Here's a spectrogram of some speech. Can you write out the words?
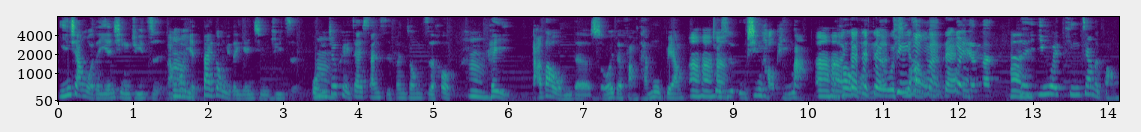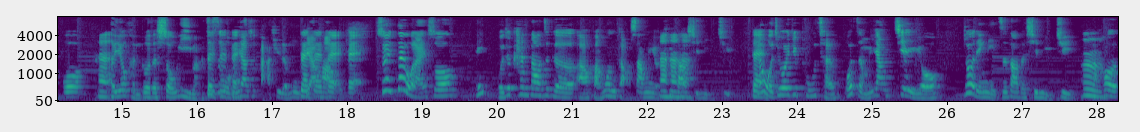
影响我的言行举止，然后也带动你的言行举止，嗯、我们就可以在三十分钟之后，嗯，可以达到我们的所谓的访谈目标，嗯哼，就是五星好评嘛，嗯哼，然后我们的听众们、会员们会因为听这样的广播，而有很多的收益嘛，这是我们要去达去的目标哈，对对对。所以对我来说，哎，我就看到这个啊访问稿上面有提到心理剧，那我就会去铺陈，我怎么样借由若琳你知道的心理剧，嗯，然后。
